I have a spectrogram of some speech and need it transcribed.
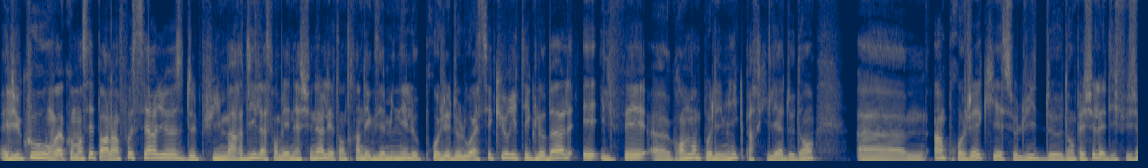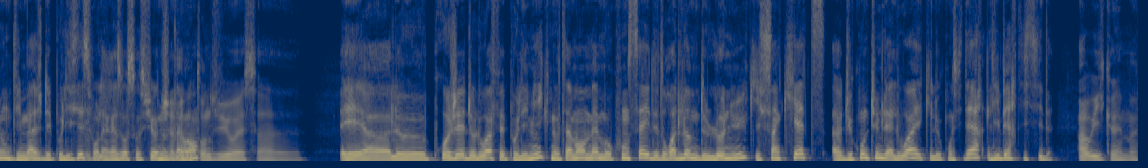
Et du coup, on va commencer par l'info sérieuse. Depuis mardi, l'Assemblée nationale est en train d'examiner le projet de loi sécurité globale et il fait euh, grandement polémique parce qu'il y a dedans euh, un projet qui est celui d'empêcher la diffusion d'images des policiers sur les réseaux sociaux notamment. Entendu, ouais, ça. Euh. Et le projet de loi fait polémique, notamment même au Conseil des droits de l'homme de l'ONU, qui s'inquiète du contenu de la loi et qui le considère liberticide. Ah oui, quand même.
